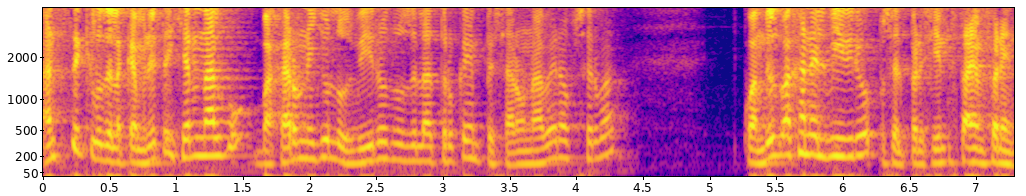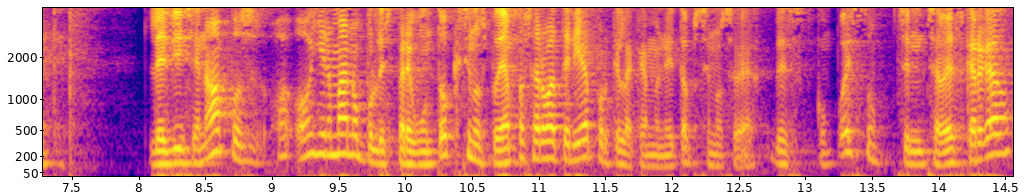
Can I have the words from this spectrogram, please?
antes de que los de la camioneta dijeran algo, bajaron ellos los vidrios, los de la troca, y empezaron a ver, a observar. cuando ellos bajan el vidrio, pues el presidente está enfrente. Les dice, no, pues, oye hermano, pues les preguntó que si nos podían pasar batería porque la camioneta pues, se nos había descompuesto, se, se había descargado.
